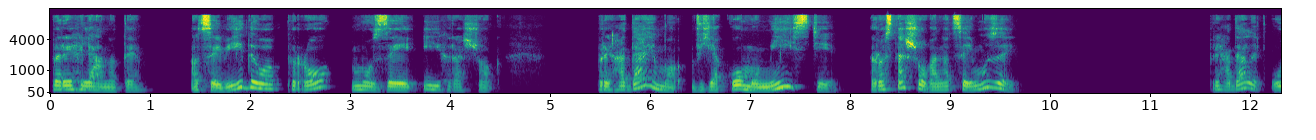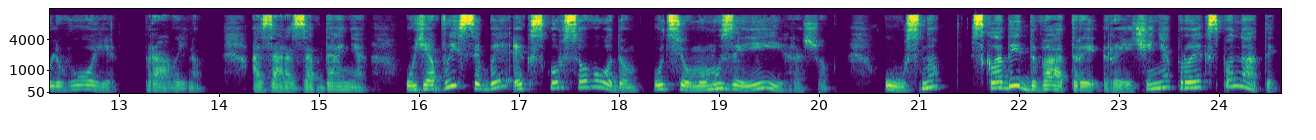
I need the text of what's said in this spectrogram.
переглянути оце відео про музей іграшок. Пригадаємо, в якому місті розташовано цей музей. Пригадали? У Львові. Правильно. А зараз завдання уяви себе екскурсоводом у цьому музеї іграшок. Усно склади два-три речення про експонати,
